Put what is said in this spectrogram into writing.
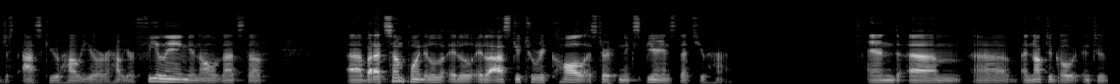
just ask you how you're how you're feeling and all of that stuff. Uh, but at some point, it'll it'll it'll ask you to recall a certain experience that you had. And um, uh, and not to go into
